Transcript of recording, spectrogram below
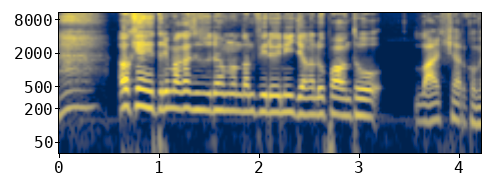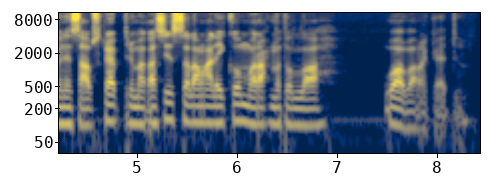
Oke, terima kasih sudah menonton video ini. Jangan lupa untuk like, share, komen, dan subscribe. Terima kasih. Assalamualaikum warahmatullahi wabarakatuh.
